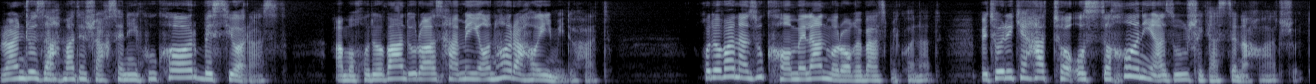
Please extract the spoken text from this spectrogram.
رنج و زحمت شخص نیکوکار بسیار است. اما خداوند او را از همه آنها رهایی می دهد. خداوند از او کاملا مراقبت می کند به طوری که حتی استخوانی از او شکسته نخواهد شد.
